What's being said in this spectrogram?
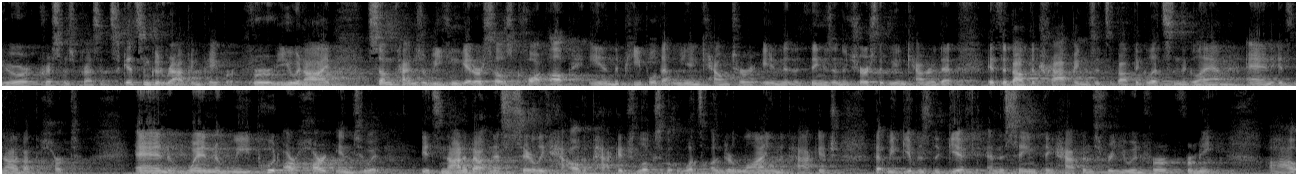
your Christmas presents. Get some good wrapping paper. For you and I, sometimes we can get ourselves caught up in the people that we encounter, in the things in the church that we encounter, that it's about the trappings, it's about the glitz and the glam, and it's not about the heart. And when we put our heart into it, it's not about necessarily how the package looks, but what's underlying the package that we give as the gift. And the same thing happens for you and for, for me. Uh,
